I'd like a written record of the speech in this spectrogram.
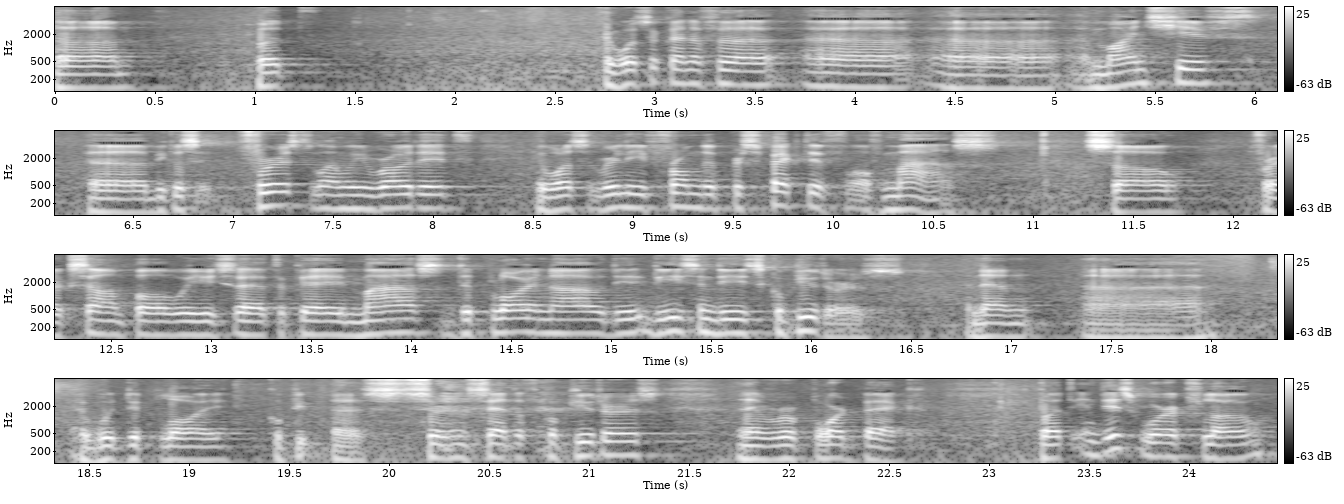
Um, but it was a kind of a, a, a mind shift uh, because first when we wrote it, it was really from the perspective of MAAS. So, for example, we said, okay, MAAS deploy now these and these computers, and then uh, it would deploy a certain set of computers and then report back. But in this workflow,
